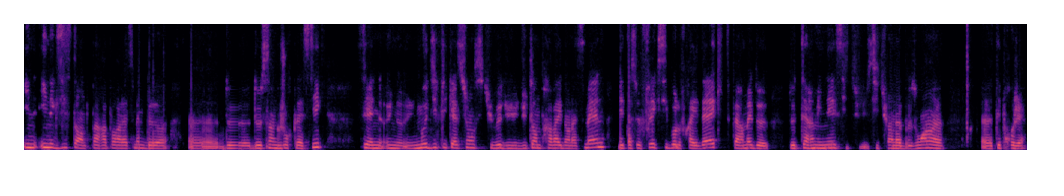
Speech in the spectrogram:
in inexistante par rapport à la semaine de cinq jours classiques. C'est une, modification, si tu veux, du, temps de travail dans la semaine, mais tu as ce Flexible Friday qui te permet de, de terminer, si tu, si tu en as besoin, tes projets.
